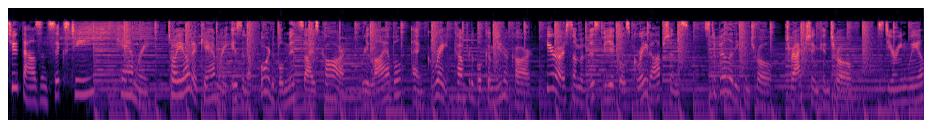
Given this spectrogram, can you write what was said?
2016 Camry. Toyota Camry is an affordable midsize car, reliable and great comfortable commuter car. Here are some of this vehicle's great options. Stability control, traction control, steering wheel,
